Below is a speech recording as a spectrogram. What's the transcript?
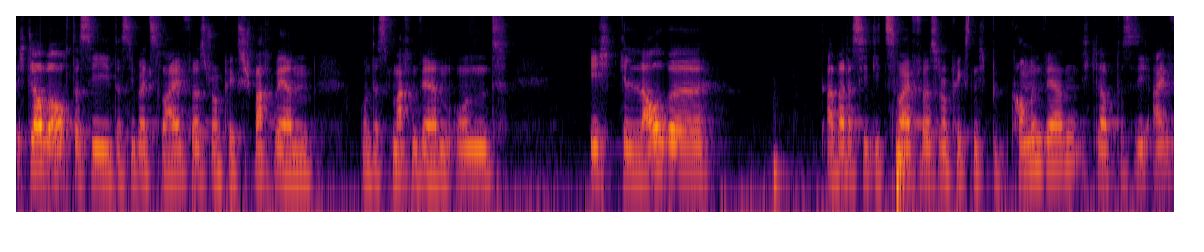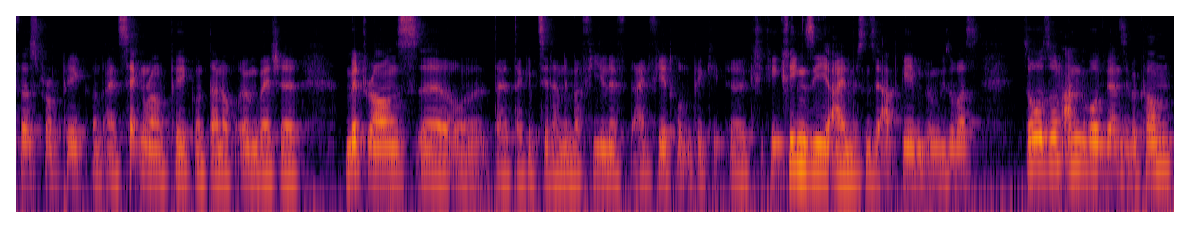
ich glaube auch, dass sie, dass sie bei zwei First-Round-Picks schwach werden und das machen werden. Und ich glaube aber, dass sie die zwei First-Round-Picks nicht bekommen werden. Ich glaube, dass sie ein First-Round-Pick und ein Second-Round-Pick und dann noch irgendwelche Mid-Rounds, äh, da, da gibt es ja dann immer viele, ein Viertrunden-Pick äh, kriegen sie, einen müssen sie abgeben, irgendwie sowas. So, so ein Angebot werden sie bekommen.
